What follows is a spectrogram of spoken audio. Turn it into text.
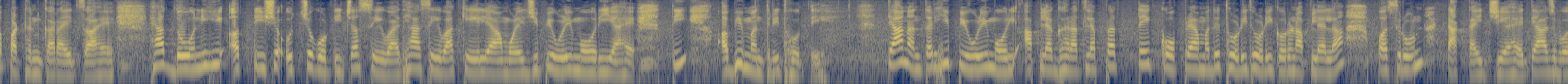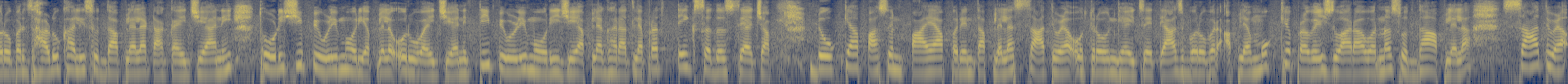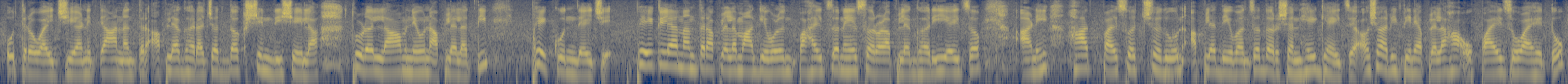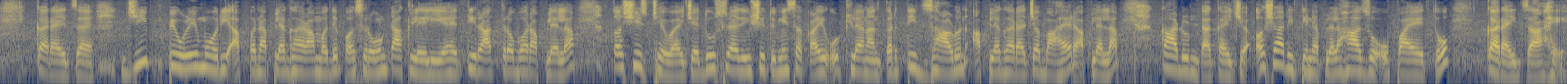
पठन करायचं आहे. ह्या दोन्हीही अतिशय उच्च कोटीच्या सेवा ह्या सेवा केल्यामुळे जी पिवळी मोहरी आहे ती अभिमंत्रित होते. त्यानंतर ही पिवळी मोहरी आपल्या घरातल्या प्रत्येक कोपऱ्यामध्ये थोडी थोडी करून आपल्याला पसरून टाकायची आहे. त्याचबरोबर झाडूखालीसुद्धा आपल्याला टाकायची आणि थोडीशी पिवळी मोहरी आपल्याला उरवायची आणि ती पिवळी मोहरी जी आपल्या घरातल्या प्रत्येक सदस्याच्या डोक्यापासून पायापर्यंत आपल्याला सात वेळा उतरवून घ्यायचं आहे. त्याचबरोबर आपल्या मुख्य प्रवेशद्वारावरनं सुद्धा आपल्याला सात वेळा उतरवायची आणि त्यानंतर आपल्या घराच्या दक्षिण दिशेला थोडं लांब नेऊन आपल्याला ती फेकून द्यायचे. फेकल्यानंतर आपल्याला मागे वळून पाहायचं नाही सरळ आपल्या घरी यायचं आणि हात पाय स्वच्छ धुवून आपल्या देवांचं दर्शन हे घ्यायचं आहे अशा रीतीने आपल्याला हा उपाय जो आहे तो करायचा आहे जी पिवळी मोहरी आपण आपल्या घरामध्ये पसरवून टाकलेली आहे ती रात्रभर आपल्याला तशीच ठेवायची आहे दुसऱ्या दिवशी तुम्ही सकाळी उठल्यानंतर ती झाडून आपल्या घराच्या बाहेर आपल्याला काढून टाकायची. अशा रीतीने आपल्याला हा जो उपाय आहे तो करायचा आहे.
